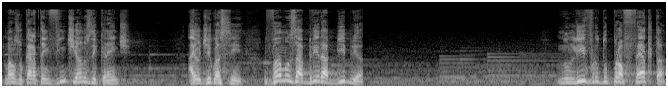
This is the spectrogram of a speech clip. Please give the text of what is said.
Irmãos, o cara tem 20 anos de crente. Aí eu digo assim: vamos abrir a Bíblia no livro do profeta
